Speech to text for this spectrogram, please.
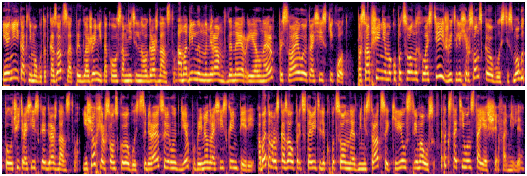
И они никак не могут отказаться от предложений такого сомнительного гражданства. А мобильным номерам в ДНР и ЛНР присваивают российский код. По сообщениям оккупационных властей, жители Херсонской области смогут получить российское гражданство. Еще в Херсонскую область собираются вернуть герб времен Российской империи. Об этом рассказал представитель оккупационной администрации Кирилл Стримаусов. Это, кстати, его настоящая фамилия.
